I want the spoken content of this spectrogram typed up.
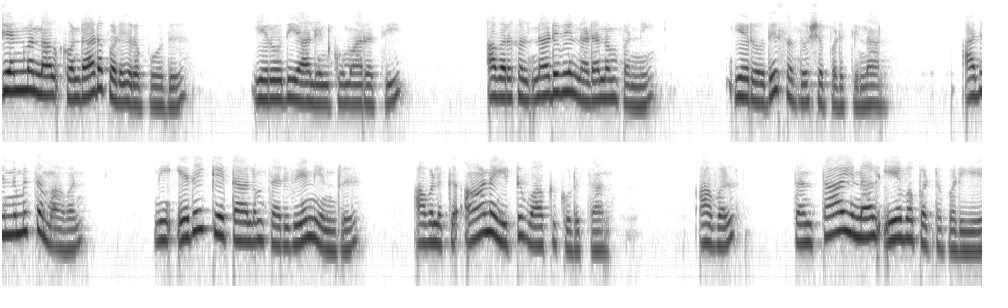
ஜென்ம நாள் கொண்டாடப்படுகிற போது ஏரோதியாளின் குமாரத்தி அவர்கள் நடுவே நடனம் பண்ணி ஏரோதை சந்தோஷப்படுத்தினாள். அது நிமித்தம் அவன் நீ எதை கேட்டாலும் தருவேன் என்று அவளுக்கு ஆணையிட்டு வாக்கு கொடுத்தான். அவள் தன் தாயினால் ஏவப்பட்டபடியே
